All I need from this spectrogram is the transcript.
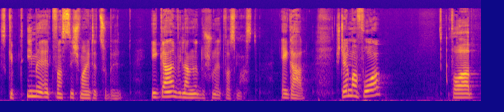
Es gibt immer etwas, sich weiterzubilden. Egal wie lange du schon etwas machst. egal. Stell mal vor, vor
